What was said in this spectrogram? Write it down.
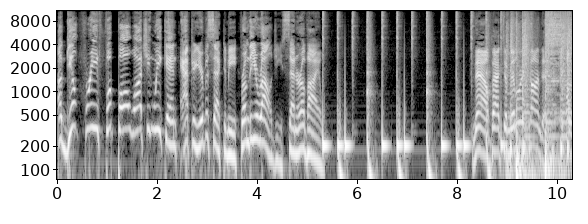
A guilt-free football watching weekend after your vasectomy from the Urology Center of Iowa. Now back to Miller and Condon on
